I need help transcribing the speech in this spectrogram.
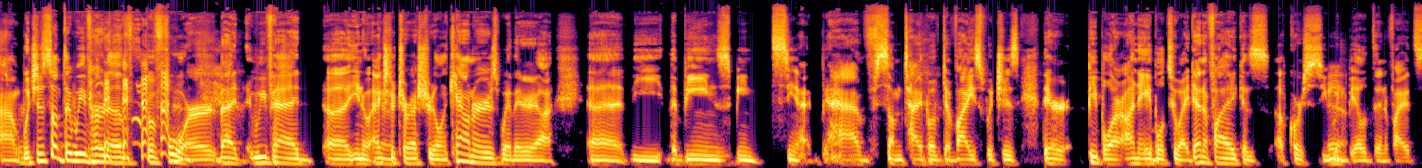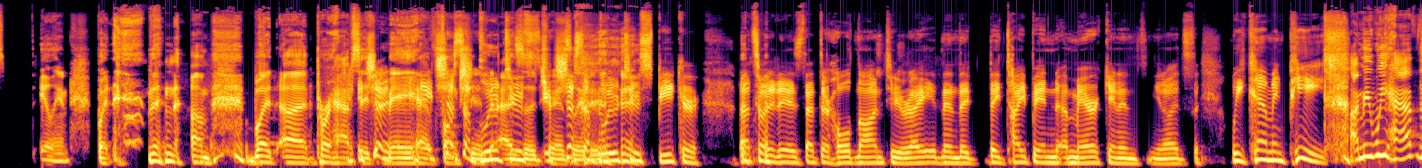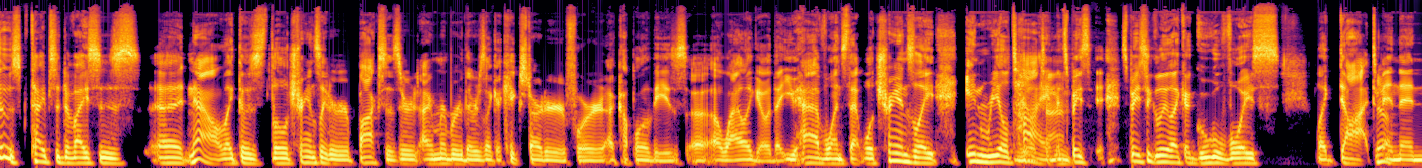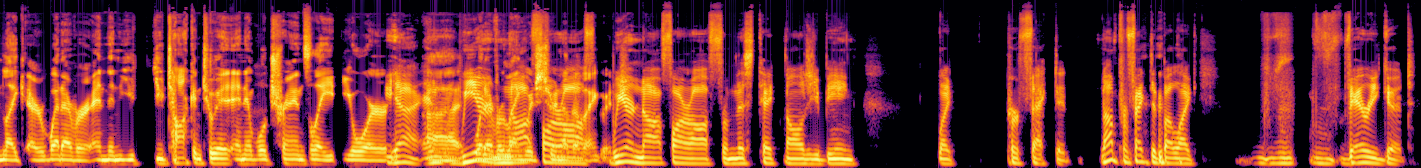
um, which is something we've heard of before. that we've had, uh, you know, extraterrestrial encounters where they're, uh, uh, the the beings being seen have some type of device, which is their people are unable to identify because, of course, you Yeah. wouldn't be able to identify it's alien. But then, um, but uh, perhaps it may have it's just a Bluetooth. a it's just a Bluetooth speaker. That's what it is that they're holding on to, right? And then they they type in American, and you know, it's we come in peace. I mean, we have those types of devices uh, now, like those little translator boxes. Or I remember there was like a Kickstarter for a couple of these uh, a while ago that you have ones that will translate in real time. time. It's, bas- it's basically like a Google Voice like dot, Yeah. and then like or whatever, and then you you talk into it, and it will translate your. Yeah, and uh, we whatever language to another off. language. We are not far off from this technology being like perfected. Not perfected, but like v- very good.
